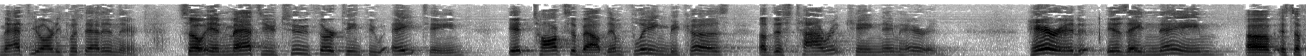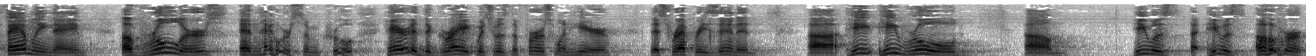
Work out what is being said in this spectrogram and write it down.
Matthew already put that in there. So in Matthew 2, 13 through 18, it talks about them fleeing because of this tyrant king named Herod. Herod is a name of, it's a family name of rulers, and they were some cruel. Herod the Great, which was the first one here that's represented, uh, he, he ruled, um, he was, uh, he was over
